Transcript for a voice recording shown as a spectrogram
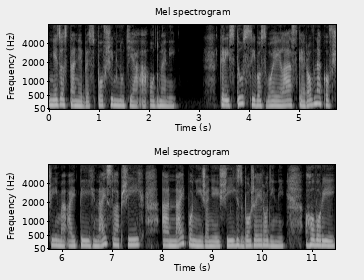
nezostane bez povšimnutia a odmeny – Kristus si vo svojej láske rovnako všíma aj tých najslabších a najponíženejších z Božej rodiny. Hovorí,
